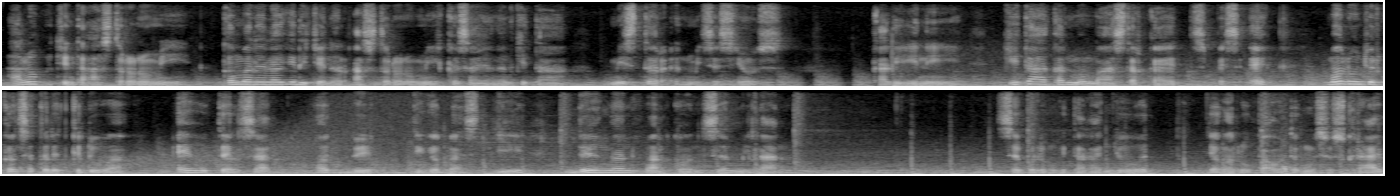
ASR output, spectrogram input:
Halo pecinta astronomi, kembali lagi di channel astronomi kesayangan kita, Mr. and Mrs. News. Kali ini, kita akan membahas terkait SpaceX meluncurkan satelit kedua Eutelsat Hotbird 13G dengan Falcon 9. Sebelum kita lanjut, jangan lupa untuk subscribe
